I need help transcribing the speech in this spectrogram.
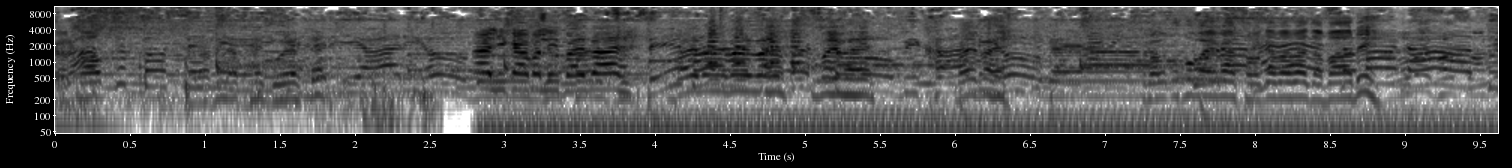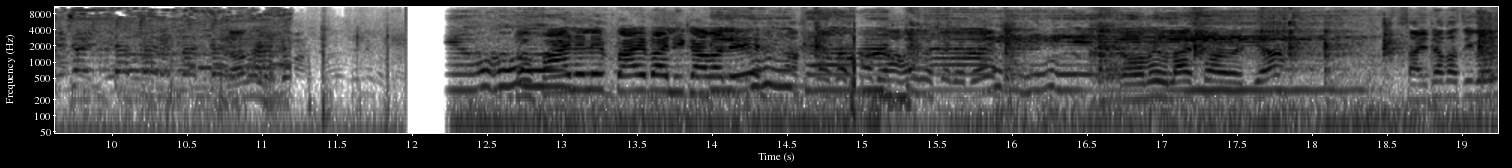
গৈ আছে লিকাবালি বাই বাই বাই বাই বাই বাই বাই বাই বাই বাই তোমালোককো বাই বাই চবকে বাই বাই যাবা আৰু দেই তো ফাইনেলি বাই বাই লিকাবালি তো আমি ওলাইছোঁ আৰু এতিয়া। চাৰিটা বাজি গ'ল।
